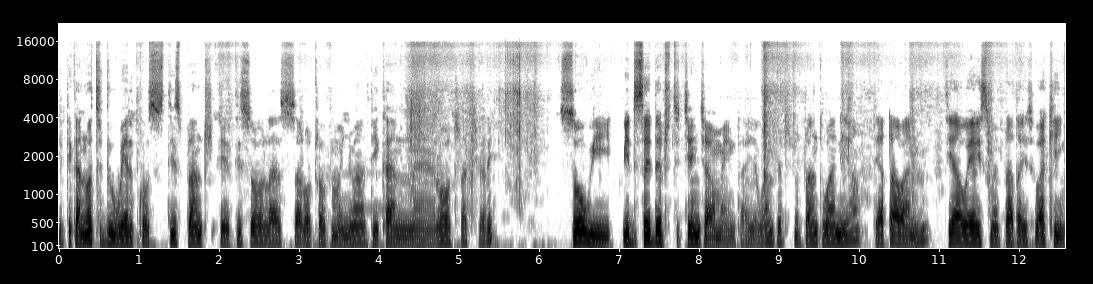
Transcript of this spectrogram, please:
it cannot do well because this plant uh, this soil has a lot of manure they can uh, rot actually. So we we decided to change our mind. I wanted to plant one here the other one here where is my brother is working.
